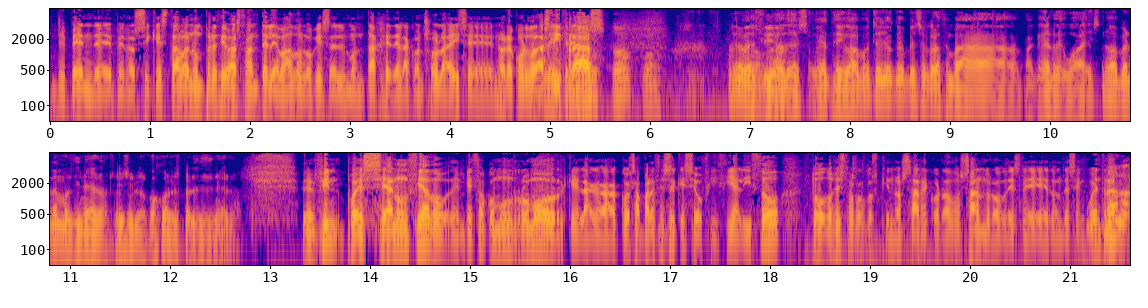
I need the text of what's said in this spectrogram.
Depende, ¿eh? pero sí que estaba en un precio bastante elevado lo que es el montaje de la consola. ¿eh? no recuerdo las cifras. Yo me fío de eso. Ya te digo, a muchos yo que pienso que lo hacen para quedar de guays. No, perdemos dinero. Sí, sí, los cojones perdemos dinero. En fin, pues se ha anunciado, empezó como un rumor que la cosa parece ser que se oficializó. Todos estos datos que nos ha recordado Sandro desde donde se encuentra. Bueno,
